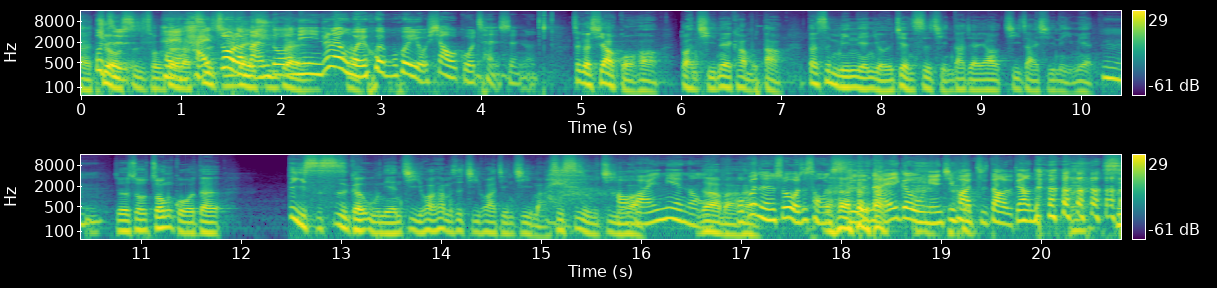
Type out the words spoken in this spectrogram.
不止嘿，还做了蛮多，你认为会不会有效果产生呢？这个效果哈，短期内看不到，但是明年有一件事情大家要记在心里面，嗯，就是说中国的。第十四个五年计划，他们是计划经济嘛？十四五计划，好怀念哦，知道吧？我不能说我是从十 哪一个五年计划知道的这样的。十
